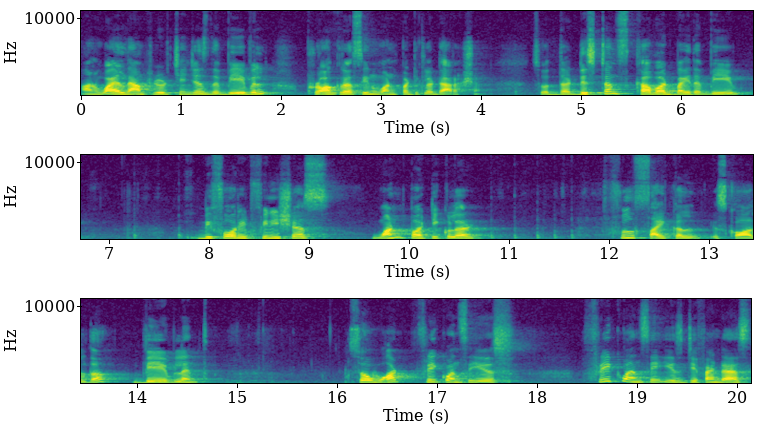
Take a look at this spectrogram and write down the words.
And while the amplitude changes the wave will progress in one particular direction. So, the distance covered by the wave before it finishes one particular full cycle is called the wavelength. So, what frequency is? Frequency is defined as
